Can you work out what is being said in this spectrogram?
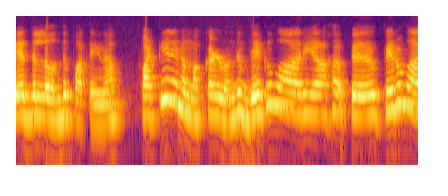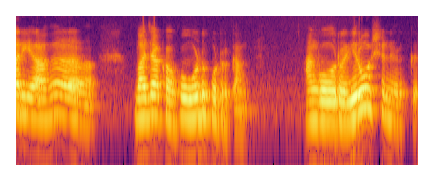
தேர்தல்ல வந்து பாத்தீங்கன்னா பட்டியலின மக்கள் வந்து வெகு வாரியாக பெரு பெருவாரியாக பாஜகவுக்கு ஓட்டு போட்டிருக்காங்க. அங்க ஒரு இரோஷன் இருக்கு.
